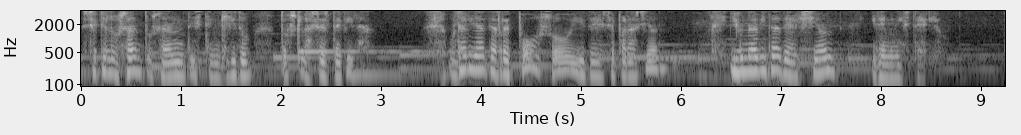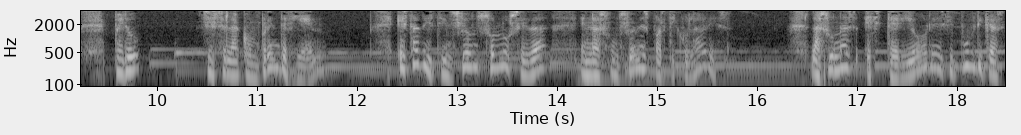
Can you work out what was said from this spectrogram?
Sé que los santos han distinguido dos clases de vida. Una vida de reposo y de separación y una vida de acción y de ministerio. Pero si se la comprende bien, esta distinción solo se da en las funciones particulares. Las unas exteriores y públicas,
